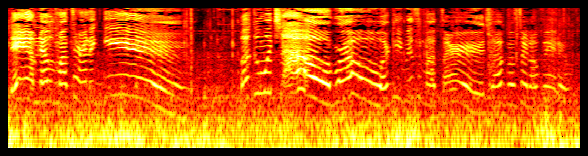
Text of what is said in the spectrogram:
Damn, that was my turn again. Fucking with y'all, bro. I keep missing my turn. Y'all gonna turn on Phantom.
